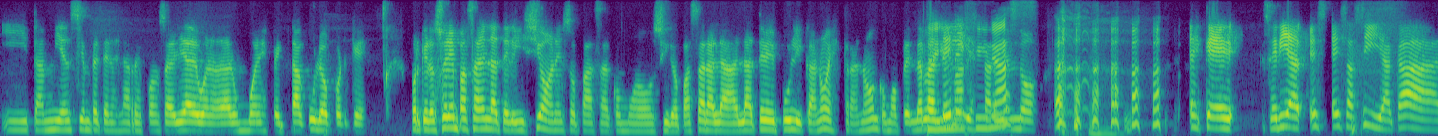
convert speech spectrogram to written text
y, también siempre tenés la responsabilidad de bueno, dar un buen espectáculo porque, porque lo suelen pasar en la televisión, eso pasa como si lo pasara la, la TV pública nuestra, ¿no? Como prender la tele y estar viendo. es que sería, es, así, acá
